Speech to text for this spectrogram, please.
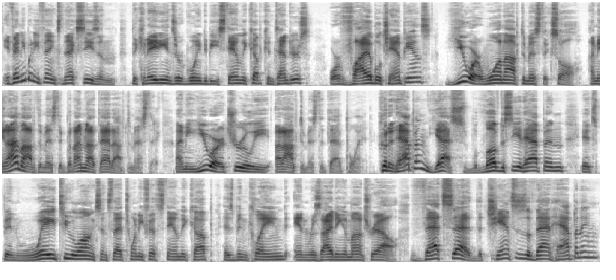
if anybody thinks next season the Canadiens are going to be Stanley Cup contenders, or viable champions, you are one optimistic soul. I mean, I'm optimistic, but I'm not that optimistic. I mean, you are truly an optimist at that point. Could it happen? Yes. Would love to see it happen. It's been way too long since that 25th Stanley Cup has been claimed and residing in Montreal. That said, the chances of that happening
